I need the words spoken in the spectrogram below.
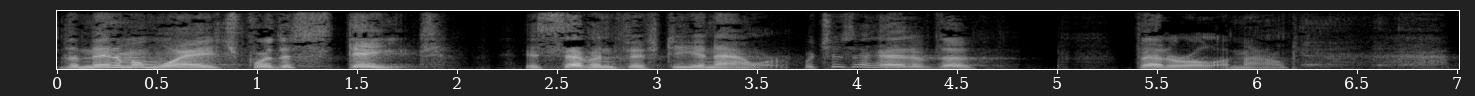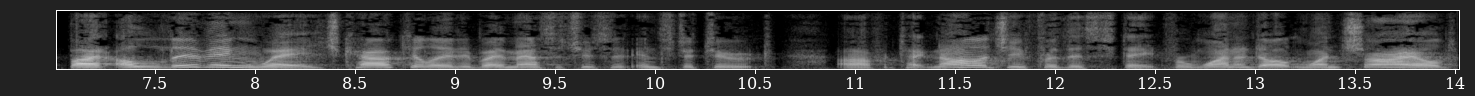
the minimum wage for the state is 7.50 an hour, which is ahead of the federal amount. But a living wage calculated by the Massachusetts Institute uh, for Technology for this state for one adult, one child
